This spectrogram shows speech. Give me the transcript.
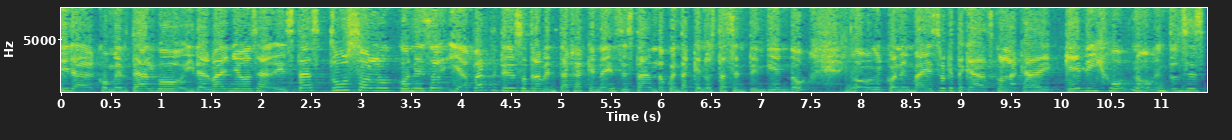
ir a comerte algo, ir al baño, o sea, estás tú solo con eso y aparte tienes otra ventaja que nadie se está dando cuenta que no estás entendiendo con, con, el maestro que te quedas con la cara de qué dijo, ¿no? Entonces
